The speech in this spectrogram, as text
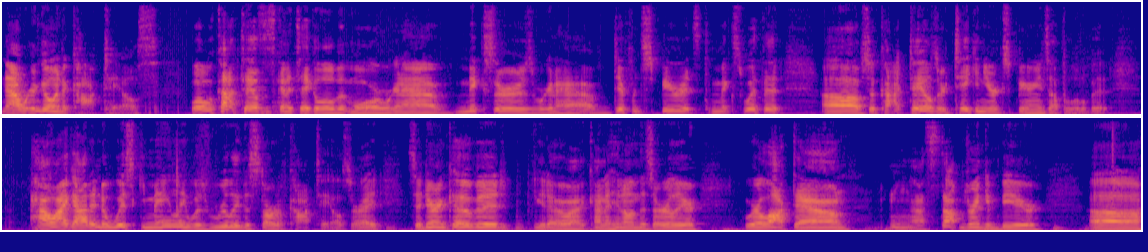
Now we're gonna go into cocktails. Well, with cocktails, it's gonna take a little bit more. We're gonna have mixers. We're gonna have different spirits to mix with it. Uh, so cocktails are taking your experience up a little bit. How I got into whiskey mainly was really the start of cocktails, right? So during COVID, you know, I kind of hit on this earlier. We were locked down. I stopped drinking beer. Uh,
